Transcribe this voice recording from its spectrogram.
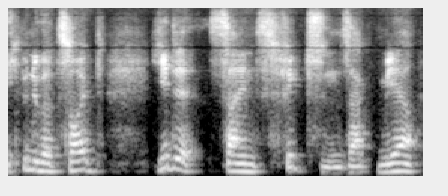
Ich bin überzeugt, jede Science Fiction sagt mehr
